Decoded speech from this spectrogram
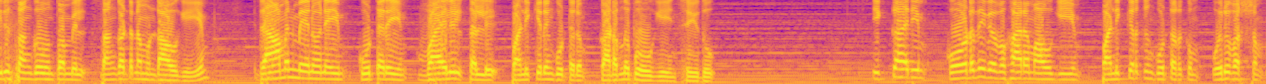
ഇരു സംഘവും തമ്മിൽ സംഘട്ടനമുണ്ടാവുകയും രാമൻ മേനോനെയും കൂട്ടരെയും വയലിൽ തള്ളി പണിക്കരും കൂട്ടരും കടന്നു പോവുകയും ചെയ്തു. ഇക്കാര്യം കോടതി വ്യവഹാരമാവുകയും പണിക്കർക്കും കൂട്ടർക്കും ഒരു വർഷം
